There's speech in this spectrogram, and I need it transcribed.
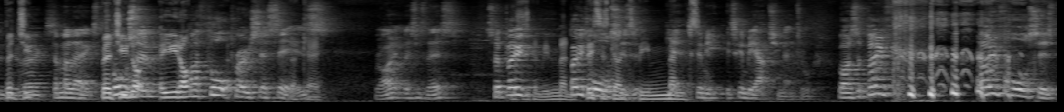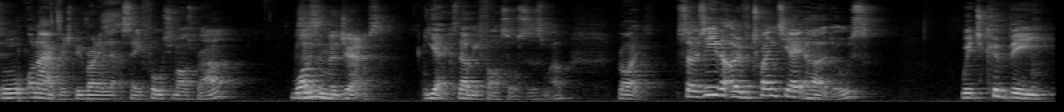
But you, legs. than my legs. But you also, not- are you not- My thought process is Okay. right. Listen to this. So both is gonna be men- both this is horses. going to be yeah, it's gonna mental. be it's gonna be absolutely mental. Right. So both both horses will on average be running let's say 40 miles per hour. this is in the joust. Yeah, because they'll be fast horses as well. Right. So it's either over 28 hurdles, which could be.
